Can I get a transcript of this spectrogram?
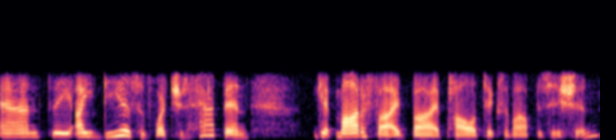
and the ideas of what should happen get modified by politics of opposition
